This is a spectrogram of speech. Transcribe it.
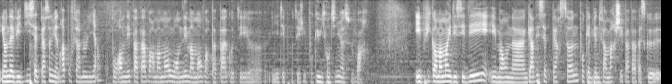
Et on avait dit cette personne viendra pour faire le lien, pour emmener papa voir maman ou emmener maman voir papa côté unité protégée, pour qu'ils continuent à se voir. Et puis quand maman est décédée, et eh ben on a gardé cette personne pour qu'elle vienne faire marcher papa. Parce que euh,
